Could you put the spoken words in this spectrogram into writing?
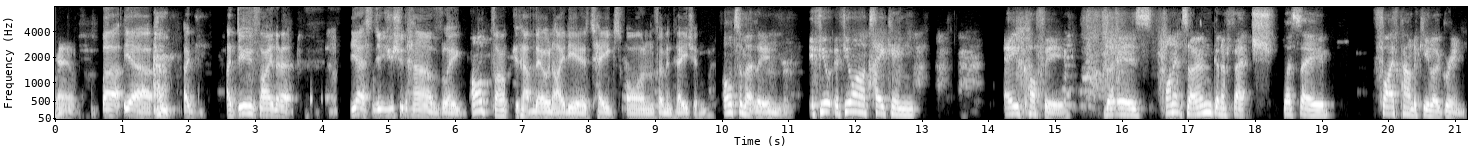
yeah. But yeah, I, I I do find that yes, you should have like Ul- farmers should have their own ideas, takes on fermentation. ultimately, Mm. if you if you are taking a coffee that is on its own going to fetch, let's say, five pound a kilo green,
